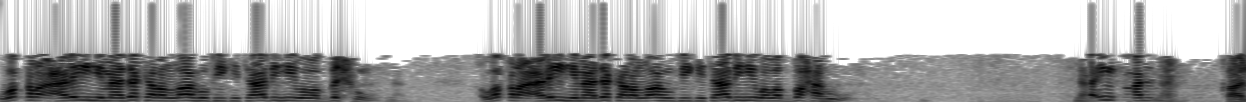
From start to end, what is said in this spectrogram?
واقرأ عليه ما ذكر الله في كتابه ووضحه. نعم. واقرأ عليه ما ذكر الله في كتابه ووضحه. نعم. فإن قال نعم. قال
